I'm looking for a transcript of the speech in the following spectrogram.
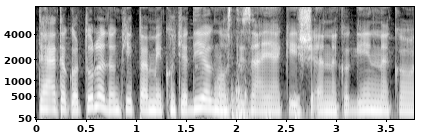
Tehát akkor tulajdonképpen még hogyha diagnosztizálják is ennek a génnek a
